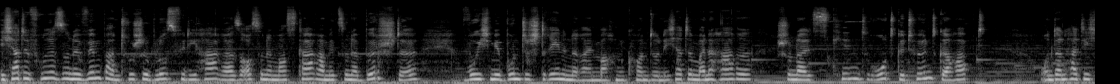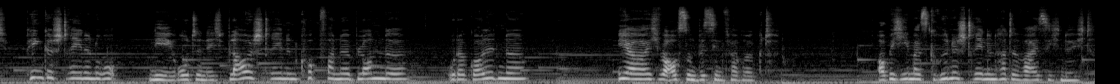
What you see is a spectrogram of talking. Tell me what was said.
Ich hatte früher so eine Wimperntusche bloß für die Haare, also auch so eine Mascara mit so einer Bürste, wo ich mir bunte Strähnen reinmachen konnte. Und ich hatte meine Haare schon als Kind rot getönt gehabt. Und dann hatte ich pinke Strähnen, Nee, rote nicht. Blaue Strähnen, kupferne, blonde oder goldene. Ja, ich war auch so ein bisschen verrückt. Ob ich jemals grüne Strähnen hatte, weiß ich nicht.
